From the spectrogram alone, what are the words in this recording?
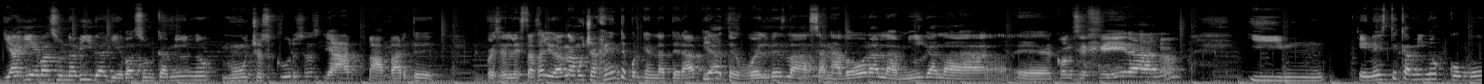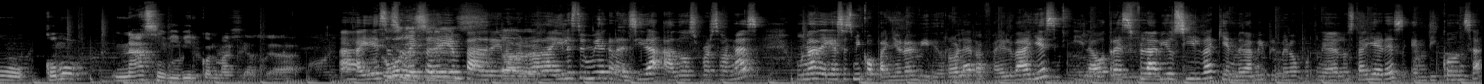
Ya llevas una vida, llevas un camino, muchos cursos, ya aparte, pues le estás ayudando a mucha gente porque en la terapia te vuelves la sanadora, la amiga, la eh, consejera, ¿no? Y mm, en este camino, ¿cómo, ¿cómo nace vivir con magia? O sea, Ay, esa es ¿Cómo una historia bien padre, la A ver. verdad. Ahí le estoy muy agradecida a dos personas. Una de ellas es mi compañero en Videorola, Rafael Valles, y la otra es Flavio Silva, quien me da mi primera oportunidad en los talleres en Diconsa.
